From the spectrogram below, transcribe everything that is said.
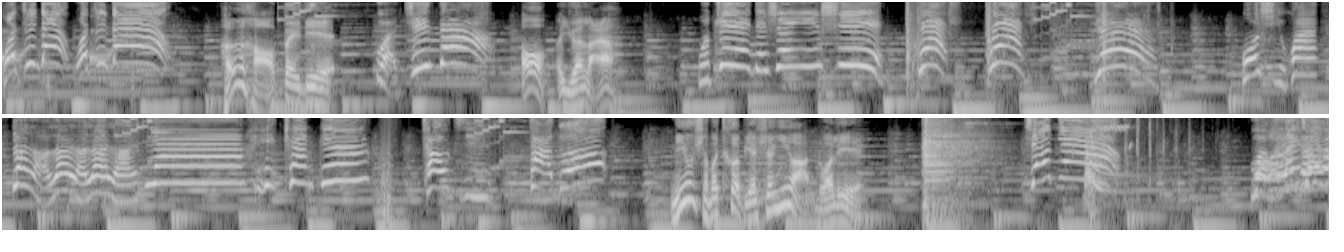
我知道，我知道，很好，贝蒂。我知道。哦，原来啊，我最爱的声音是 crash crash，耶！我喜欢啦啦啦啦啦啦啦，嘿嘿，唱歌，超级塔格，你有什么特别声音啊，萝莉？小鸟，我们成功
